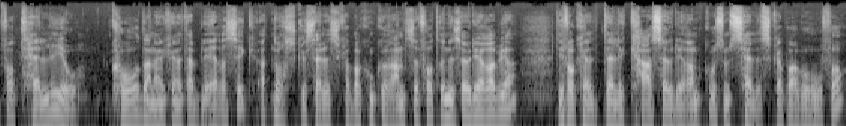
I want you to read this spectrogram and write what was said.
forteller jo hvordan en kan etablere seg, at norske selskaper har konkurransefortrinn i Saudi-Arabia. De forteller hva Saudi Aramco som selskap har behov for,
